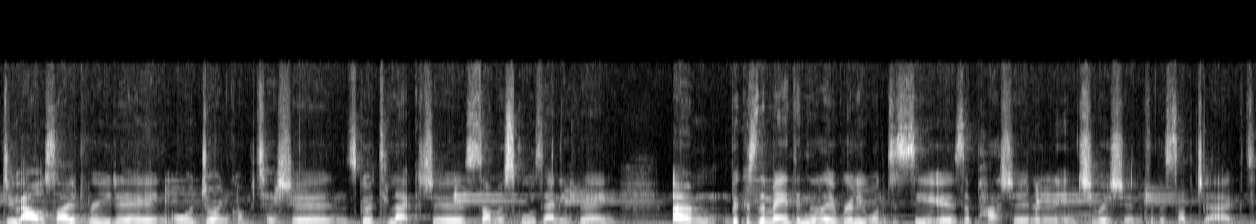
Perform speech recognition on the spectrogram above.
do outside reading or join competitions, go to lectures, summer schools, anything. Um, because the main thing that they really want to see is a passion and an intuition for the subject.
